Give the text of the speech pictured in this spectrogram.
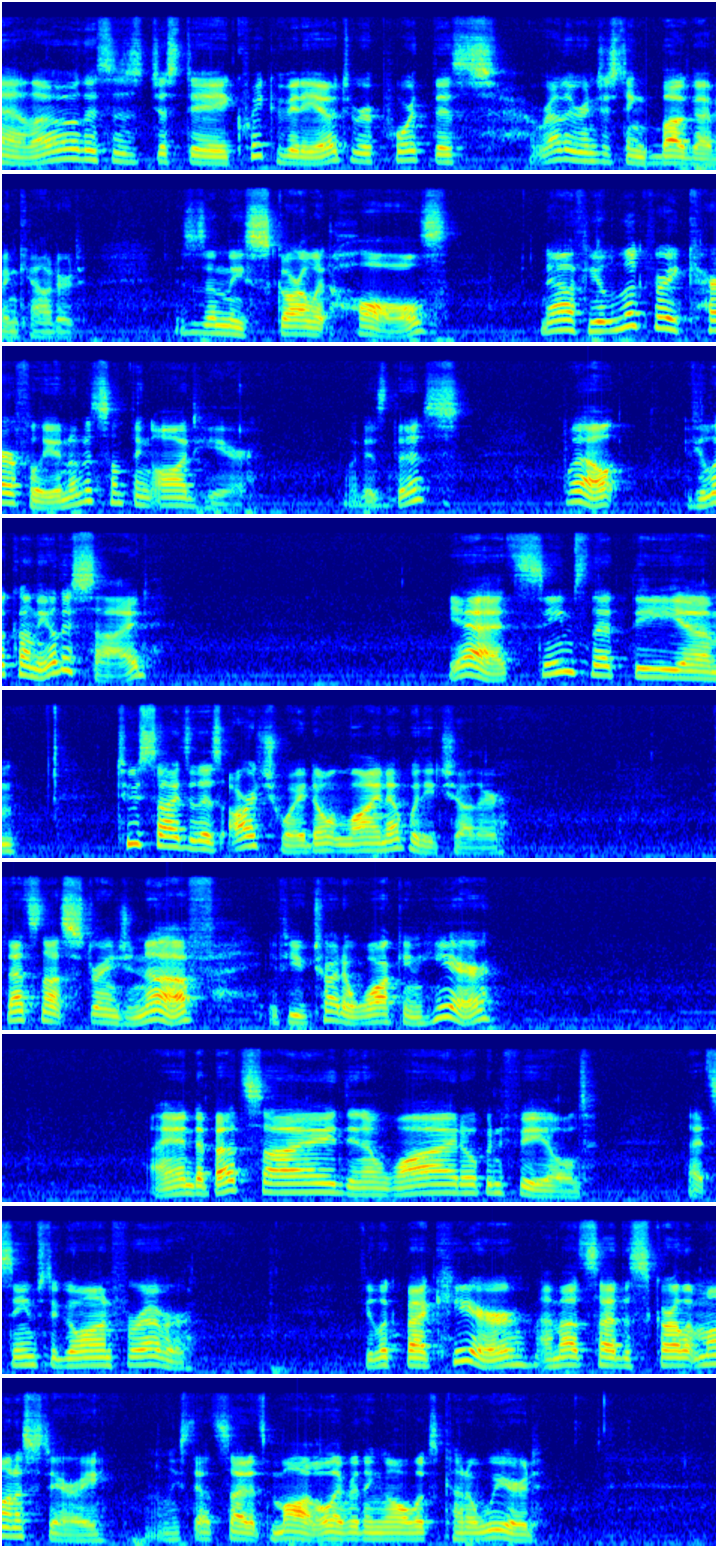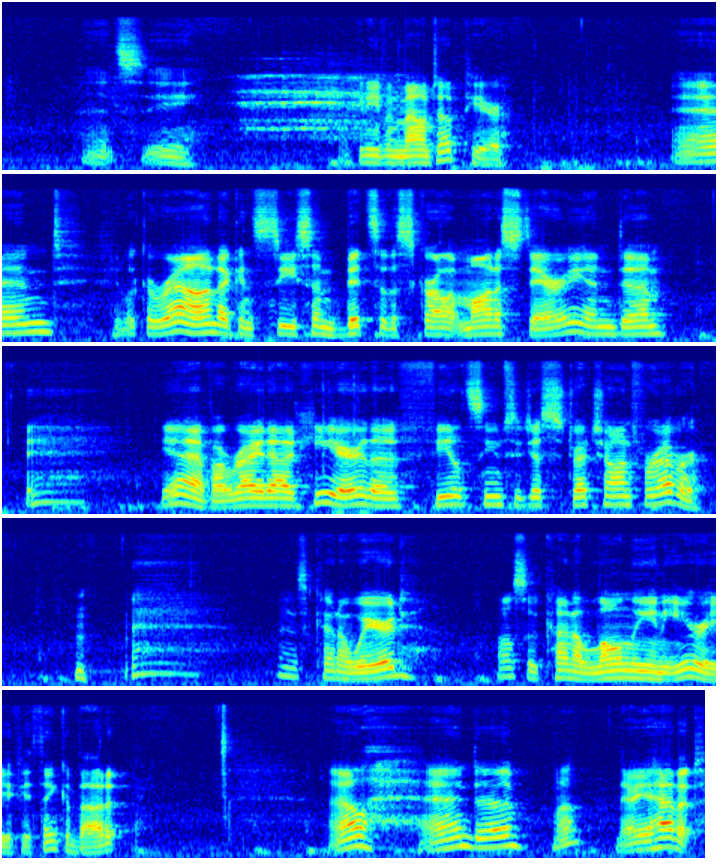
Hello, this is just a quick video to report this rather interesting bug I've encountered. This is in the Scarlet Halls. Now if you look very carefully, you notice something odd here. What is this? Well, if you look on the other side, yeah, it seems that the um, two sides of this archway don't line up with each other. If that's not strange enough, if you try to walk in here, I end up outside in a wide open field. That seems to go on forever. If you look back here, I'm outside the Scarlet Monastery. At least outside its model, everything all looks kind of weird. Let's see. I can even mount up here. And if you look around, I can see some bits of the Scarlet Monastery, and um, yeah, if I ride out here, the field seems to just stretch on forever. That's kind of weird. Also kind of lonely and eerie if you think about it. Well, and, uh, well, there you have it.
